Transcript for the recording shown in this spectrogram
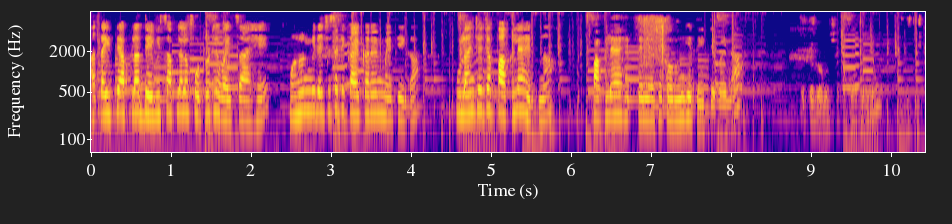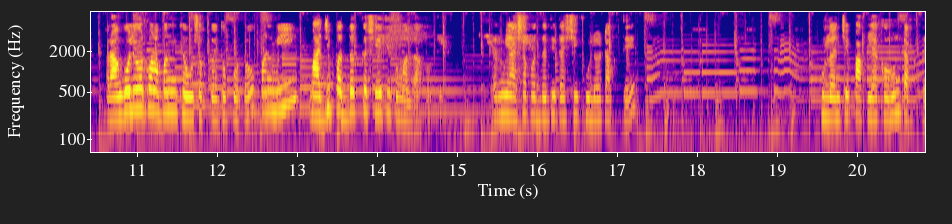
आता इथे आपला देवीचा आपल्याला फोटो ठेवायचा आहे. म्हणून मी त्याच्यासाठी काय करेन माहितीये का? फुलांच्या ज्या पाकल्या आहेत ना पाकल्या आहेत ते मी असे करून घेते इथे पहिला. इथे बघू शकता तुम्ही. रांगोलीवर पण आपण ठेवू शकतोय तो फोटो पण मी माझी पद्धत कशी आहे ती तुम्हाला दाखवते. तर मी अशा पद्धतीत अशी फुलं टाकते. फुलांचे पाकल्या करून टाकते.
